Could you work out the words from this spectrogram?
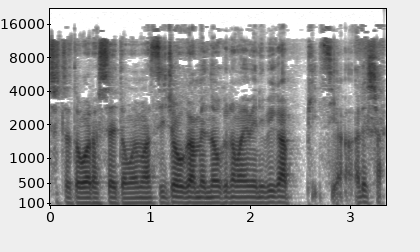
ちょっと終わらせたいと思います。以上、画面の奥の前目にビがピースや、あれでした。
